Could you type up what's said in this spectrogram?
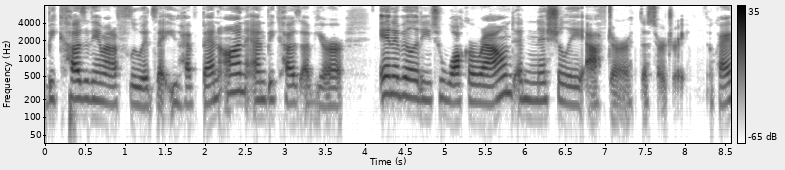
because of the amount of fluids that you have been on and because of your inability to walk around initially after the surgery. Okay.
